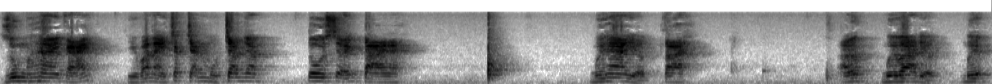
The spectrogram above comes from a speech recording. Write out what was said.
Rung hai cái, thì ván này chắc chắn 100 trăm tôi sẽ đánh tài này. 12 điểm tài à đâu 13 điểm 10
